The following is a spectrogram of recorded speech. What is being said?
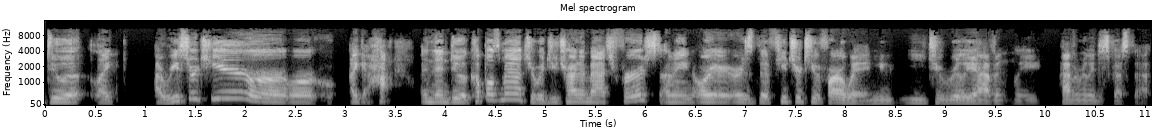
do a like a research year or or like how, and then do a couples match, or would you try to match first? I mean, or, or is the future too far away, and you you two really haven't really haven't really discussed that?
